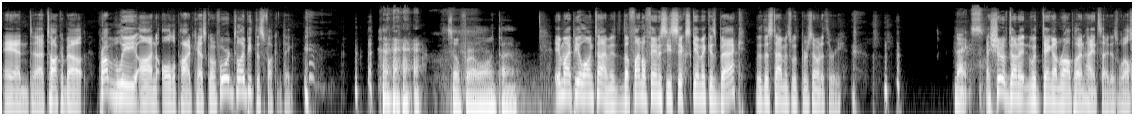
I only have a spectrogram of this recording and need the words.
and uh, talk about probably on all the podcasts going forward until I beat this fucking thing. So for a long time. It might be a long time. The Final Fantasy VI gimmick is back, but this time it's with Persona 3. nice. I should have done it with Danganronpa in hindsight as well.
